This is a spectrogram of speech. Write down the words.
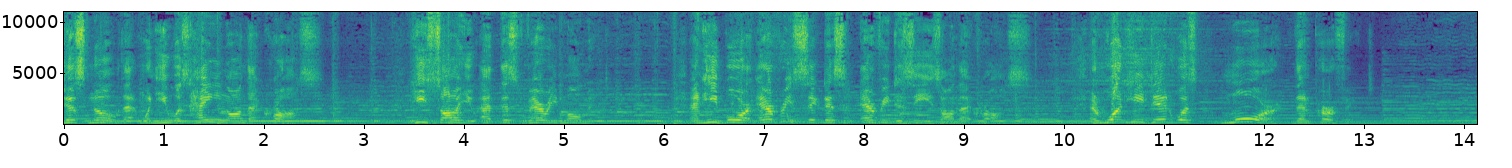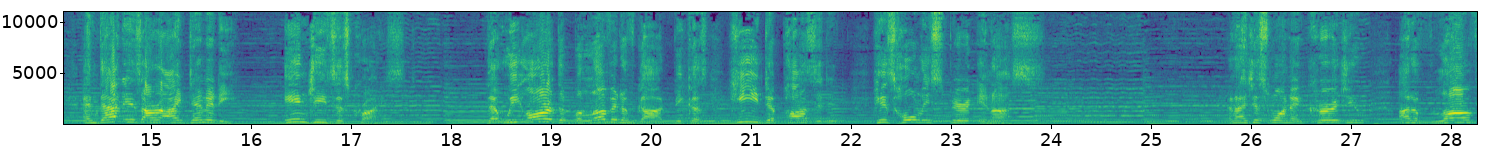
just know that when he was hanging on that cross, he saw you at this very moment. And he bore every sickness and every disease on that cross. And what he did was more than perfect. And that is our identity in Jesus Christ. That we are the beloved of God because he deposited his Holy Spirit in us. And I just want to encourage you out of love,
